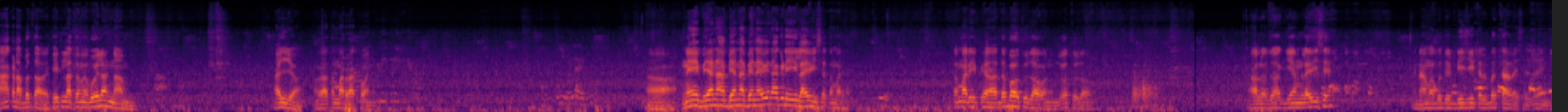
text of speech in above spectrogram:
આંકડા બતાવે. કેટલા તમે બોલ્યા ને નામ. હાલ્યો, હવે આ તમારે રાખવાની. હા, નહીં, બેના બેના, બેન આવીને આગળ એ લાવી છે તમારે તમારી દબાવતું જવાનું જોતું જવાનું હાલો, જો આ ગેમ લાવી છે. અને આમાં બધું ડિજિટલ બતાવે છે, જોઈને.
